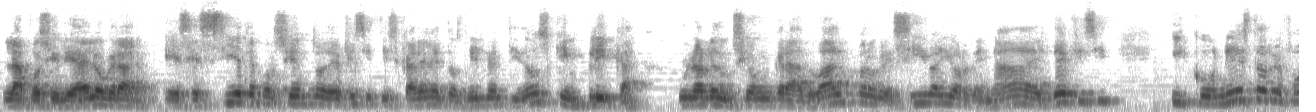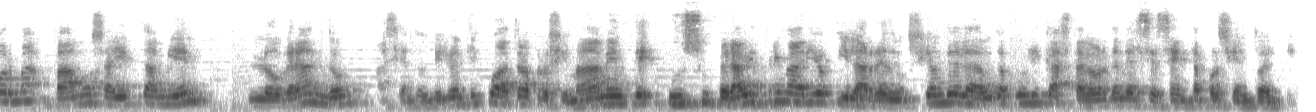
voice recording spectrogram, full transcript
la posibilidad de lograr ese 7% de déficit fiscal en el 2022, que implica una reducción gradual, progresiva y ordenada del déficit. Y con esta reforma vamos a ir también logrando hacia el 2024 aproximadamente un superávit primario y la reducción de la deuda pública hasta el orden del 60% del PIB.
